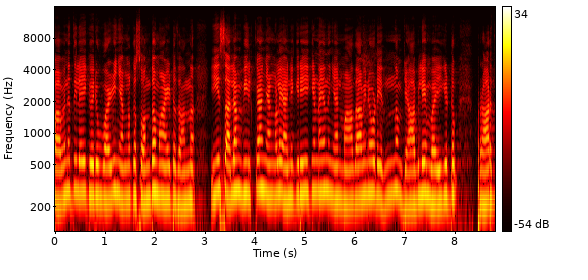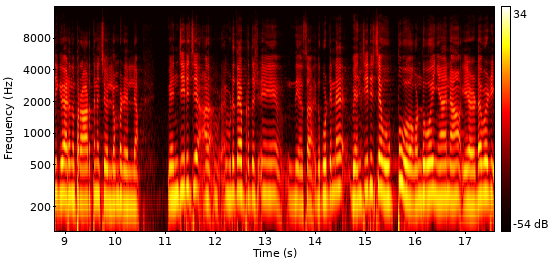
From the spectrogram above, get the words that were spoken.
ഭവനത്തിലേക്ക് ഒരു വഴി ഞങ്ങൾക്ക് സ്വന്തമായിട്ട് തന്ന് ഈ സ്ഥലം വിൽക്കാൻ ഞങ്ങളെ അനുഗ്രഹിക്കണമെന്ന് ഞാൻ മാതാവിനോട് എന്നും രാവിലെയും വൈകിട്ടും പ്രാർത്ഥിക്കുമായിരുന്നു പ്രാർത്ഥന ചൊല്ലുമ്പോഴെല്ലാം. വെഞ്ചിരിച്ച് ഇവിടുത്തെ സ- ഇത് കൂട്ടിന്റെ വെഞ്ചിരിച്ച ഉപ്പ് കൊണ്ടുപോയി ഞാൻ ആ ഇടവഴി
